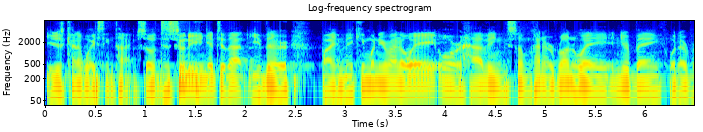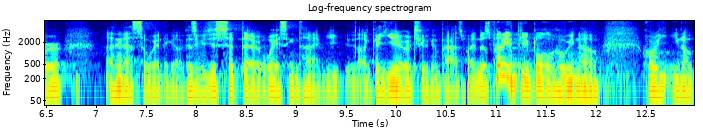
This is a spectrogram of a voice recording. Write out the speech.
you're just kind of wasting time. So the sooner you can get to that, either by making money right away or having some kind of runway in your bank, whatever, I think that's the way to go. Because if you just sit there wasting time, you, like a year or two can pass by. And there's plenty of people who we know who are, you know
